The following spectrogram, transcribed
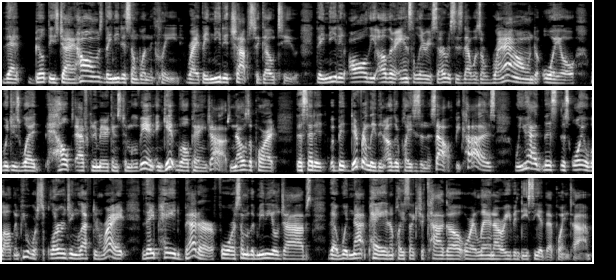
that built these giant homes, they needed someone to clean, right? They needed shops to go to. They needed all the other ancillary services that was around oil, which is what helped African Americans to move in and get well paying jobs. And that was the part that said it a bit differently than other places in the South because when you had this, this oil wealth and people were splurging left and right, they paid better for some of the menial jobs that would not pay in a place like Chicago or Atlanta or even even DC at that point in time.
